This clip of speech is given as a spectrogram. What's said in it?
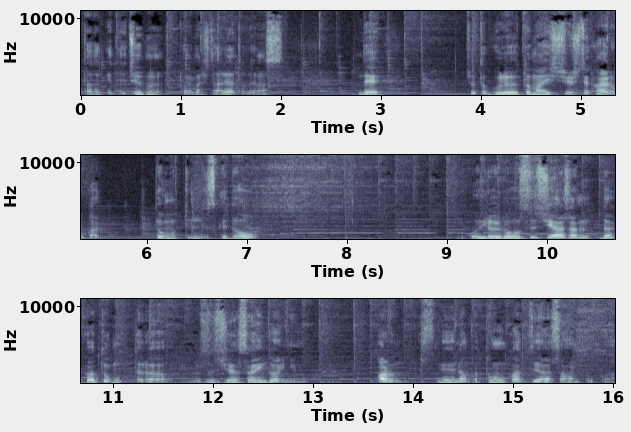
ただけで十分取れました。ありがとうございます。でちょっとぐるっとまあ一周して帰ろうかと思ってるんですけど結構いろいろお寿司屋さんだけかと思ったらお寿司屋さん以外にもあるんですね。なんかとんかつ屋さんとか。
